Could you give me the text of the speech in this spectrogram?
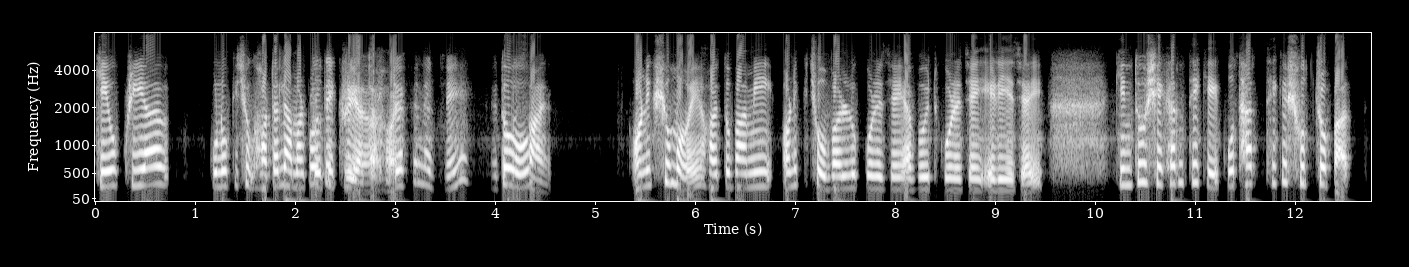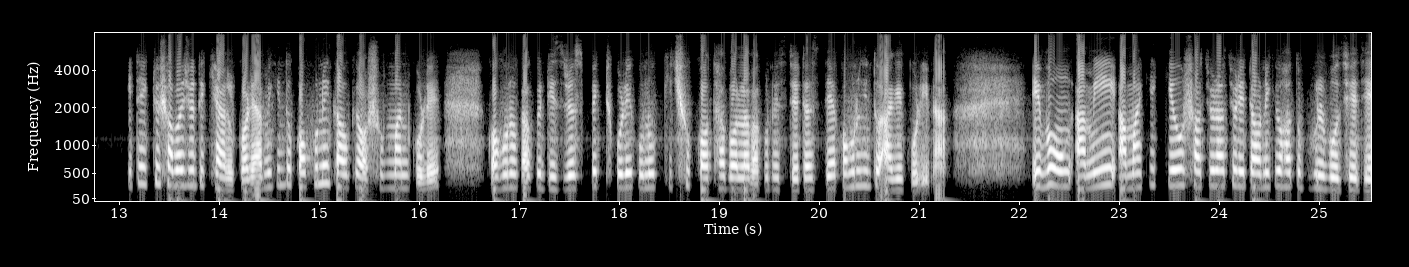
কেউ ক্রিয়া কোনো কিছু ঘটালে আমার প্রতিক্রিয়াটা হয়। ডেফিনেটলি তো তো অনেক সময় হয়তো বা আমি অনেক কিছু ওভারলুক করে যাই অ্যাভয়েড করে যাই এড়িয়ে যাই। কিন্তু সেখান থেকে কোথার থেকে সূত্রপাত এটা একটু সবাই যদি খেয়াল করে আমি কিন্তু কখনোই কাউকে অসম্মান করে কখনো কাউকে ডিসরেসপেক্ট করে কোনো কিছু কথা বলা বা কোনো স্ট্যাটাস দেওয়া কখনো কিন্তু আগে করি না। এবং আমি আমাকে কেউ সচরাচর এটা অনেকে হয়তো ভুল বোঝে যে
